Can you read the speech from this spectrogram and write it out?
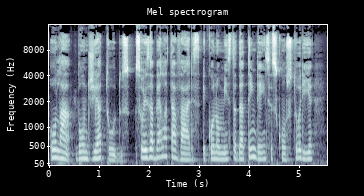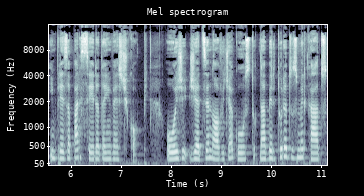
Olá, bom dia a todos. Sou Isabela Tavares, economista da Tendências Consultoria, empresa parceira da Investcop. Hoje, dia 19 de agosto, na abertura dos mercados,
